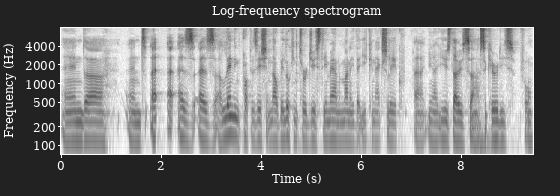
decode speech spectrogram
And uh, and uh, uh, as, as a lending proposition, they'll be looking to reduce the amount of money that you can actually uh, you know, use those uh, securities for.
